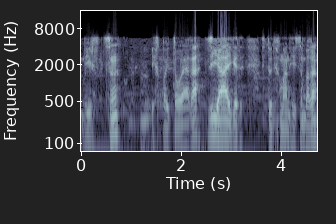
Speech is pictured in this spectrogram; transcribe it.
нэрлэлсэн их гоё дуу байгаа. ZI гэдэг студийнх маань хийсэн байгаа.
